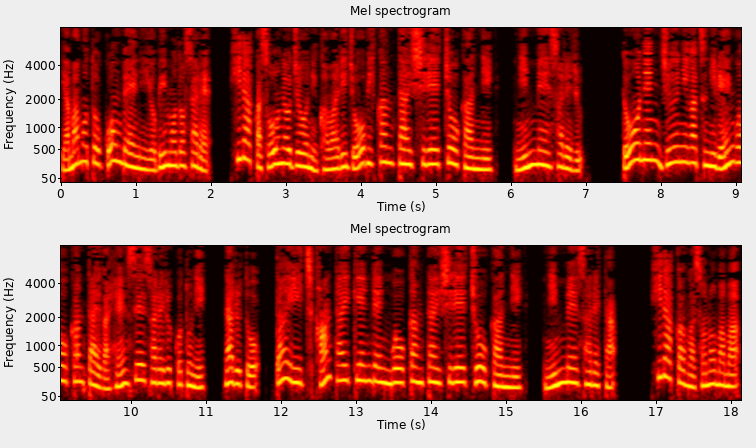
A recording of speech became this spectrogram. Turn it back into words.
山本権兵衛に呼び戻され、日高総の城に代わり常備艦隊司令長官に任命される。同年12月に連合艦隊が編成されることになると、第一艦隊兼連合艦隊司令長官に任命された。日高がそのまま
